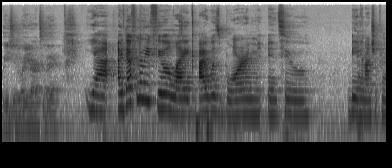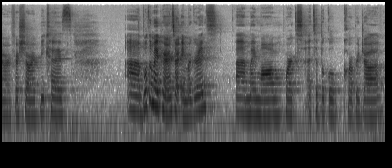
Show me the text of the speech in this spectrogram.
lead you to where you are today? Yeah, I definitely feel like I was born into being an entrepreneur for sure because uh, both of my parents are immigrants. Uh, my mom works a typical corporate job,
